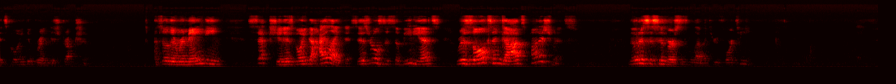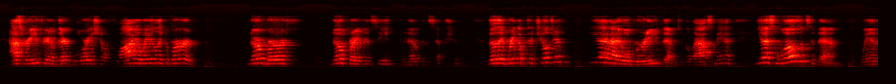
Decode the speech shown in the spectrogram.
it's going to bring destruction. And so the remaining section is going to highlight this. Israel's disobedience results in God's punishment. Notice this in verses 11 through 14. As for Ephraim, their glory shall fly away like a bird. No birth, no pregnancy, and no conception. Though they bring up their children, yet I will bereave them to the last man. Yes, woe to them when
